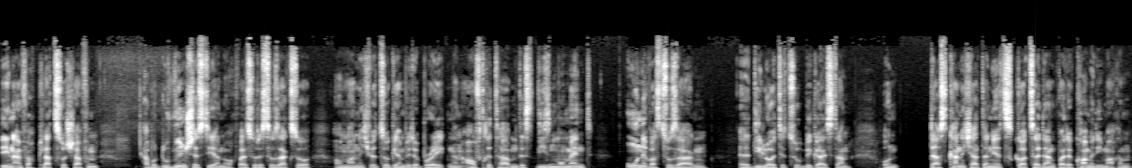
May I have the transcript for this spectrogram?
denen einfach Platz zu schaffen. Aber du wünschst es dir ja noch, weißt du, dass du sagst so, oh Mann, ich würde so gern wieder breaken, einen Auftritt haben, das, diesen Moment, ohne was zu sagen, äh, die Leute zu begeistern. Und das kann ich halt dann jetzt Gott sei Dank bei der Comedy machen,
